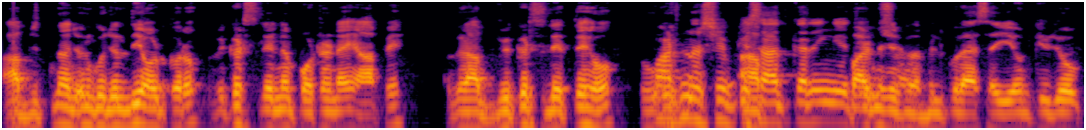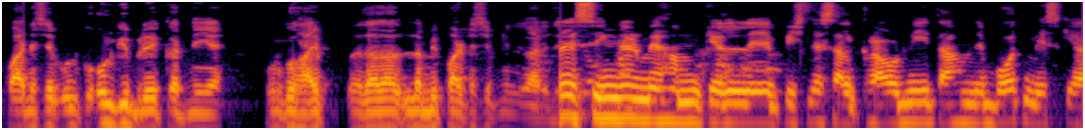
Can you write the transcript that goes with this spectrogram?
آپ جتنا ان کو جلدی آؤٹ کرو۔ وکٹس لینا امپورٹنٹ ہے یہاں پہ۔ اگر آپ وکٹس لیتے ہو تو پارٹنرشپ کے ساتھ کریں گے پارٹنرشپ بالکل ایسا ہی ہے ان کی جو پارٹنرشپ ان کو ان کی بریک کرنی ہے۔ ان کو ہائی زیادہ لمبی پارٹنرشپ نہیں لگانی چاہیے۔ انگلینڈ میں ہم کھیلنے پچھلے سال کراؤڈ نہیں تھا ہم نے بہت مس کیا۔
